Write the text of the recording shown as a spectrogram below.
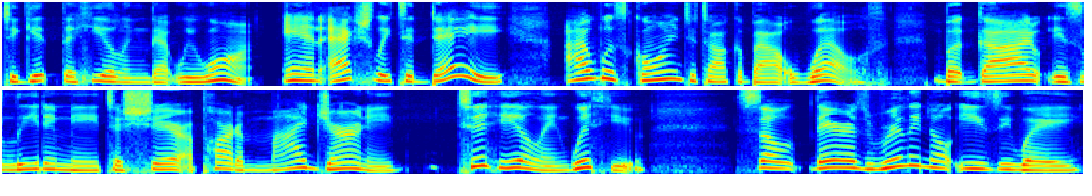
to get the healing that we want. And actually, today I was going to talk about wealth, but God is leading me to share a part of my journey to healing with you. So, there is really no easy way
